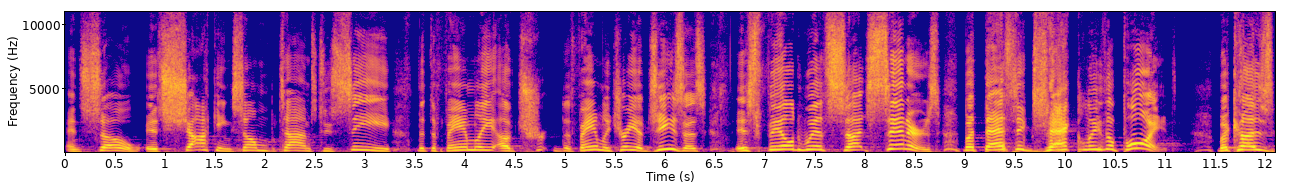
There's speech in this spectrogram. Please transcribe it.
And so it's shocking sometimes to see that the family of tr- the family tree of Jesus is filled with such sinners, but that's exactly the point because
